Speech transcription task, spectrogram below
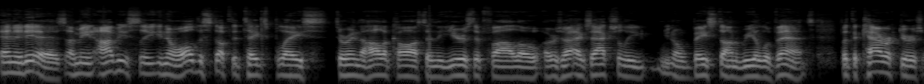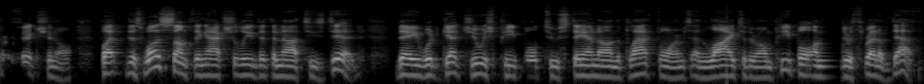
and it is. I mean, obviously, you know, all the stuff that takes place during the Holocaust and the years that follow is actually, you know, based on real events, but the characters are fictional. But this was something actually that the Nazis did. They would get Jewish people to stand on the platforms and lie to their own people under threat of death.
